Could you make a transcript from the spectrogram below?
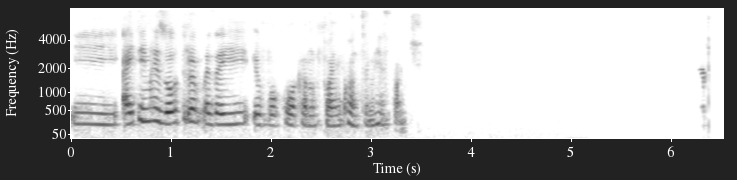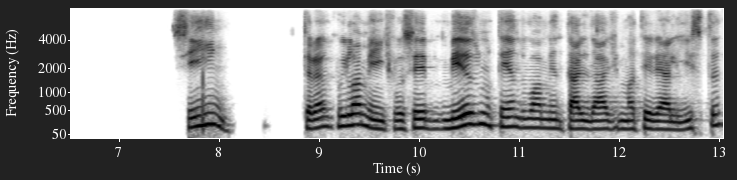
E aí tem mais outra, mas aí eu vou colocar no fone enquanto você me responde. Sim, tranquilamente. Você, mesmo tendo uma mentalidade materialista,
